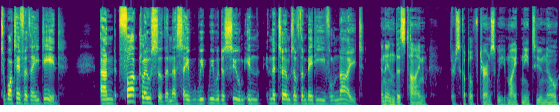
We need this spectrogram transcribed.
to whatever they did and far closer than I say we, we would assume in, in the terms of the medieval knight. And in this time, there's a couple of terms we might need to know,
